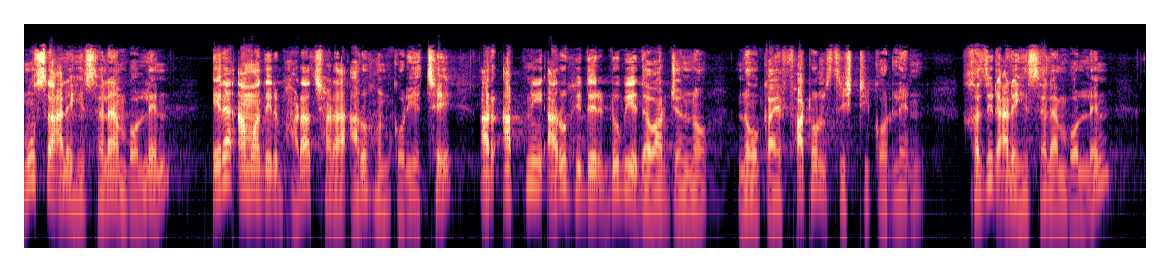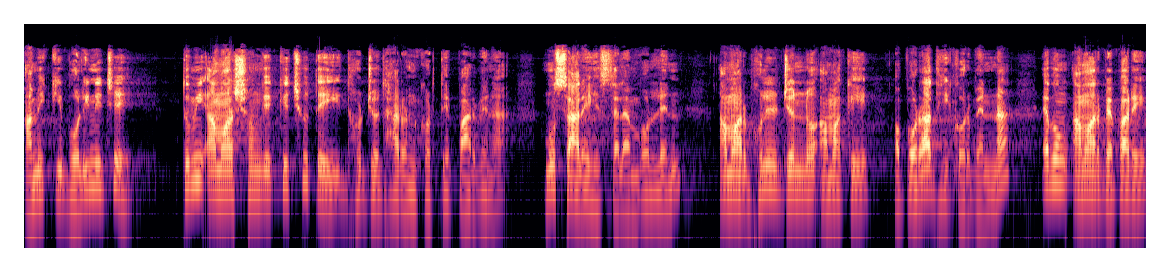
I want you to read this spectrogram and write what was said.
মুসা আলহিসাল্লাম বললেন, এরা আমাদের ভাড়া ছাড়া আরোহণ করিয়েছে আর আপনি আরোহীদের ডুবিয়ে দেওয়ার জন্য নৌকায় ফাটল সৃষ্টি করলেন। খাজির আলহিসাল্লাম বললেন, আমি কি বলিনি যে তুমি আমার সঙ্গে কিছুতেই ধৈর্য ধারণ করতে পারবে না? মুসা আলহিসাল্লাম বললেন, আমার ভুলের জন্য আমাকে অপরাধী করবেন না এবং আমার ব্যাপারে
